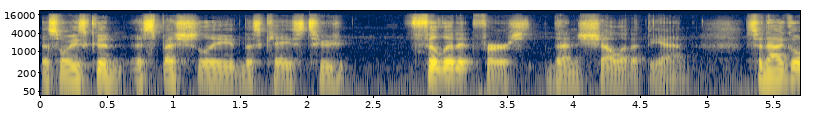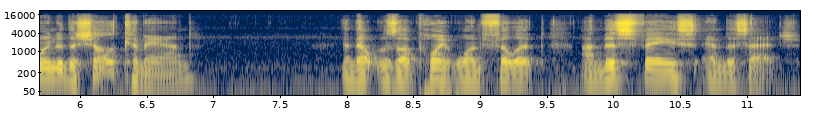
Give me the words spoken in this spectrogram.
it's always good, especially in this case, to fill it at first, then shell it at the end. So now going to the shell command, and that was a 0.1 fillet on this face and this edge.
